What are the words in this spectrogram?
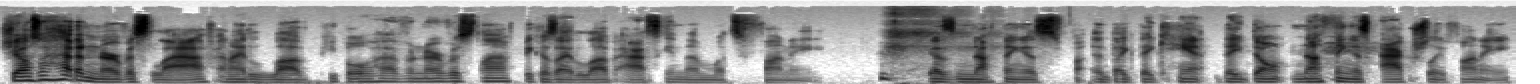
She also had a nervous laugh, and I love people who have a nervous laugh because I love asking them what's funny, because nothing is fu- like they can't, they don't, nothing is actually funny,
